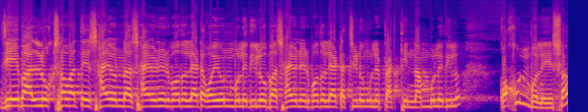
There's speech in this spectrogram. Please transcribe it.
যে এবার লোকসভাতে সায়ন না, সায়নের বদলে একটা অয়ন বলে দিল বা সায়নের বদলে একটা তৃণমূলের প্রার্থীর নাম বলে দিল, কখন বলে এসব?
